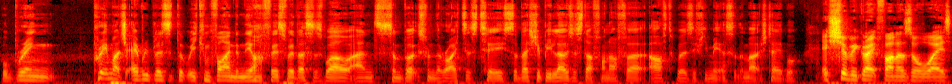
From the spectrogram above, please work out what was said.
we'll bring pretty much every Blizzard that we can find in the office with us as well, and some books from the writers too. So there should be loads of stuff on offer afterwards if you meet us at the merch table. It should be great fun as always,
